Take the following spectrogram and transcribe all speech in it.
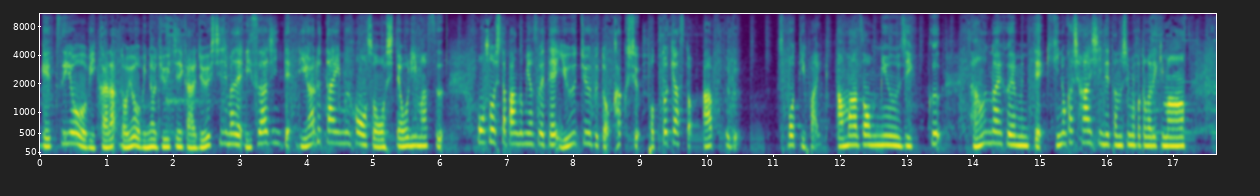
月曜日から土曜日の11時から17時までリスアジンテリアルタイム放送をしております。放送した番組はすべて YouTube と各種ポッドキャスト、Apple、Spotify、Amazon Music、サウンド FM にて聞き逃し配信で楽しむことができます。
